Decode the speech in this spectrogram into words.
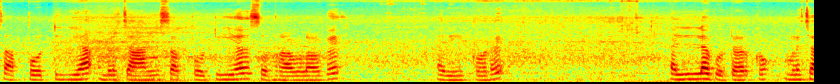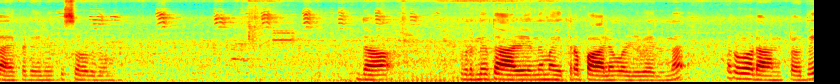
സപ്പോർട്ട് ചെയ്യുക നമ്മുടെ ചാനൽ സപ്പോർട്ട് ചെയ്യുക സുഹ്ര വ്ളോഗ് അരീക്കോട്. എല്ലാ കൂട്ടുകാർക്കും നമ്മൾ ചായക്കടയിലേക്ക് സ്വാഗതം. ഇതാ ഇവിടുന്ന് താഴെ നിന്ന് മൈത്ര പാലം വഴി വരുന്ന റോഡാണ് കേട്ടോ അത്.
